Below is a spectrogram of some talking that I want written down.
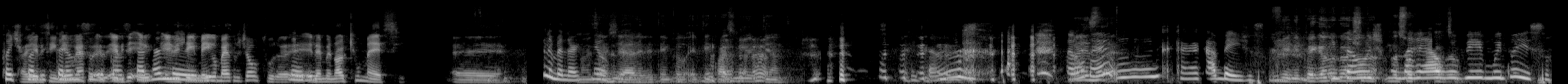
Foi, tipo, ele, tem meio, metro, ele, ele, ele tem meio metro de altura. Ele, ele é menor que o Messi. É... Ele é menor que eu. exagera, ele tem, ele tem quase 1,80. Então, então Mas né, é- um kkk beijos. Vini, pegando Então, tipo, na, na, na real, casa. eu vi muito isso.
